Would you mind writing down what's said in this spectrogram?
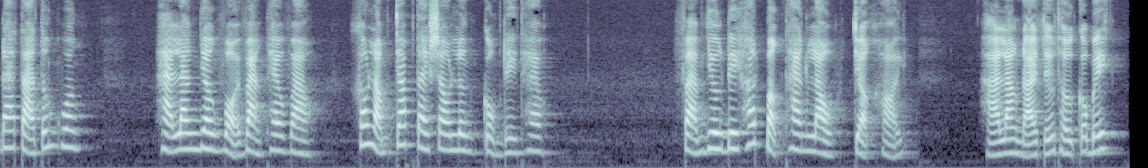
Đa tạ tướng quân. Hạ lan nhân vội vàng theo vào, khấu lỏng chắp tay sau lưng cùng đi theo phạm dương đi hết bậc thang lầu chợt hỏi. Hạ lan đại tiểu thư có biết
